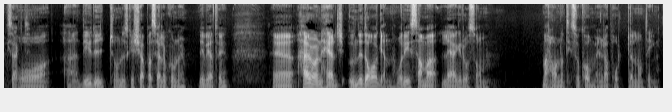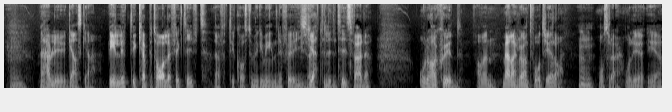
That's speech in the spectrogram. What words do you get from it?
Exakt. Och det är ju dyrt om du ska köpa säljoptioner, det vet vi. Eh, här har du en hedge under dagen och det är samma läge då som man har någonting som kommer, en rapport eller någonting. Mm. Men här blir det ganska billigt, det är kapitaleffektivt därför att det kostar mycket mindre för Exakt. jättelite tidsvärde. Och du har skydd ja, men, mellan klockan två och tre då Mm. och sådär. Och det är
